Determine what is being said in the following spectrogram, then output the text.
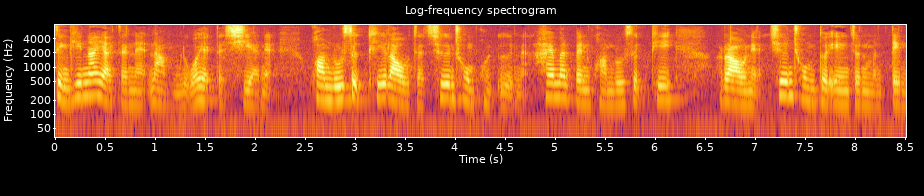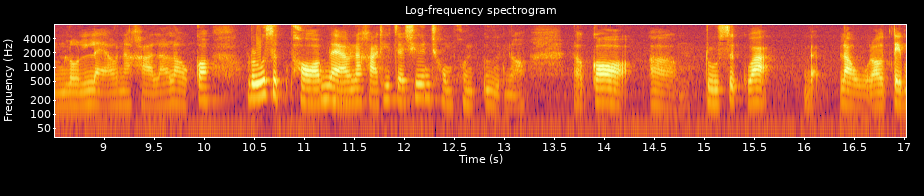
สิ่งที่น่าอยากจะแนะนำหรือว่าอยากจะเชียร์เนี่ยความรู้สึกที่เราจะชื่นชมคนอื่นน่ะให้มันเป็นความรู้สึกที่เราเนี่ยชื่นชมตัวเองจนมันเต็มล้นแล้วนะคะ แล้วเราก็รู้สึกพร้อมแล้วนะคะ ที่จะชื่นชมคนอื่นเนาะแล้วก็รู้สึกว่าแบบเราเราเต็ม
